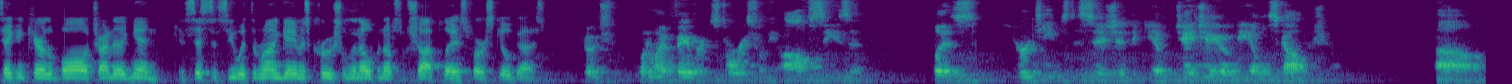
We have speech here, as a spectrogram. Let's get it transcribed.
taking care of the ball, trying to again consistency with the run game is crucial, and open up some shot plays for our skill guys. Coach, one of my favorite stories from the off season was your team's decision to give J.J. O'Neal a scholarship. Um,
